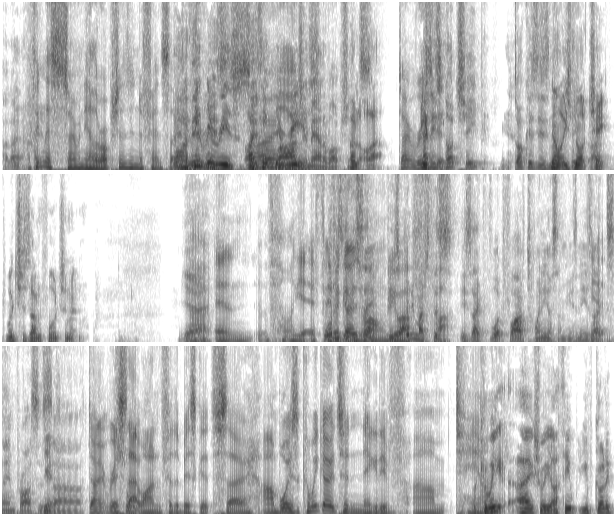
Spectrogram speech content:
I don't. I think there's so many other options in defence though. I think there is. I There's think a there large is. amount of options. But I, Don't risk and risk he's it. not cheap. Dockers is no, not he's cheap, not right? cheap, which is unfortunate. Yeah. No, and oh, yeah, if, What if is it he, the goes same- wrong, he's you are pretty much this. fucked. He's like what five twenty or something, isn't he? He's Yeah. like same price as. Yeah. Uh, Don't risk Sure. that one for the biscuits. So, um, boys, can we go to negative um, town? But can we actually? I think you've got to.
